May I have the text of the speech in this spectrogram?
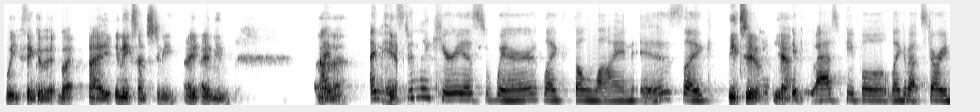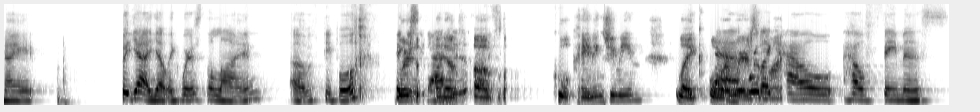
what you think of it, but I it makes sense to me. I, I mean, uh, I'm Yeah. instantly curious where like the line is. Like me too. Yeah, if you ask people like about Starry Night, but yeah, yeah, like where's the line of people? where's the line of, of cool paintings? You mean, like, or Yeah, where's or the like line? how how famous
